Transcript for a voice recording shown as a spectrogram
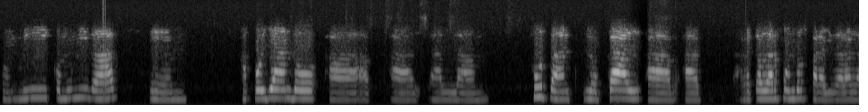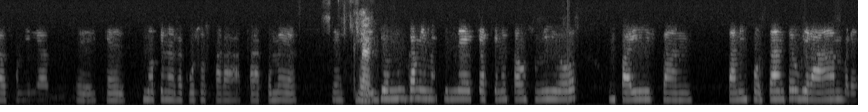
con mi comunidad, em, apoyando a, a, a la food bank local a, a, recaudar fondos para ayudar a las familias eh, que no tienen recursos para, para comer. Este, yo nunca me imaginé que aquí en Estados Unidos, un país tan, tan importante, hubiera hambre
